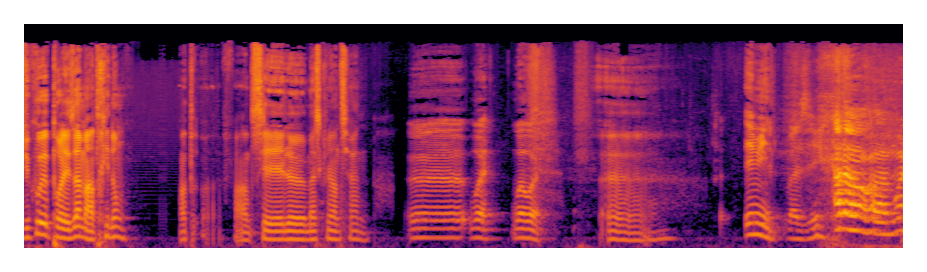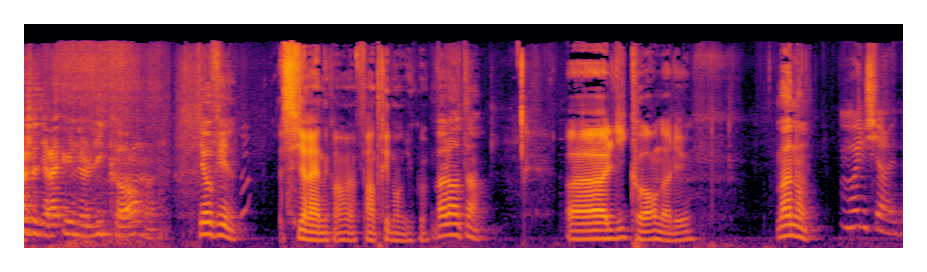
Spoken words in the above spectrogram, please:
du coup, pour les hommes, un tridon. Enfin, c'est le masculin de sirène. Euh, ouais, ouais, ouais. Euh... Emile, Vas-y. Alors, euh, moi je dirais une licorne. Théophile, Sirène, quand même. Enfin, un tridon, du coup. Valentin, Euh, licorne, allez. Manon, Moi une sirène.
